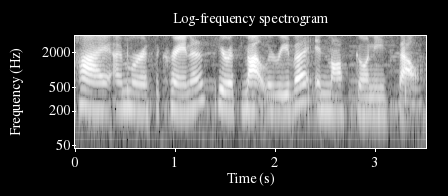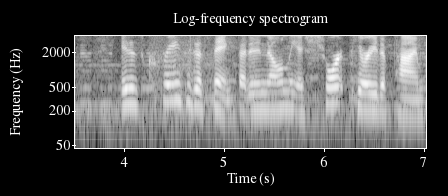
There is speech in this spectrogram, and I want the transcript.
Hi, I'm Marissa Kraines here with Matt Larriva in Moscone South. It is crazy to think that in only a short period of time,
